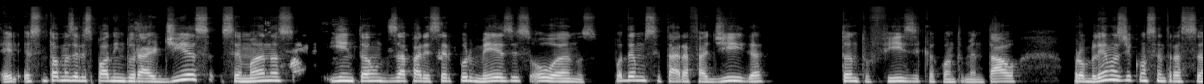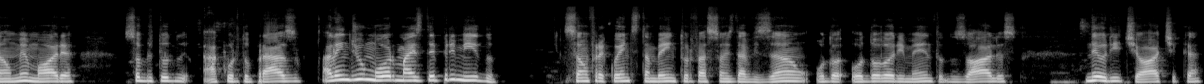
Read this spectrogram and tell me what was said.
ele, os sintomas eles podem durar dias, semanas e então desaparecer por meses ou anos. Podemos citar a fadiga, tanto física quanto mental, problemas de concentração, memória, sobretudo a curto prazo, além de humor mais deprimido. São frequentes também turfações da visão, o, do, o dolorimento dos olhos, neurite ótica,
